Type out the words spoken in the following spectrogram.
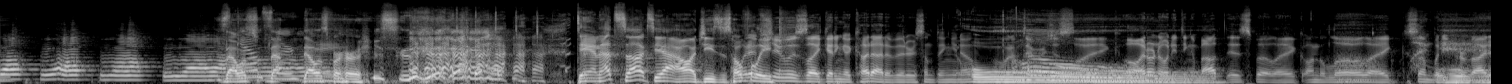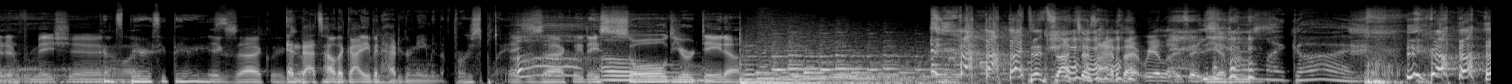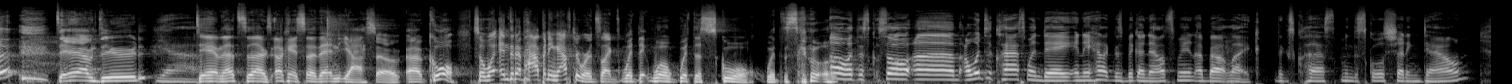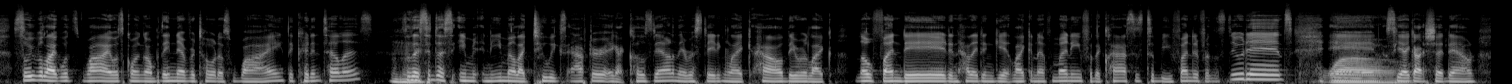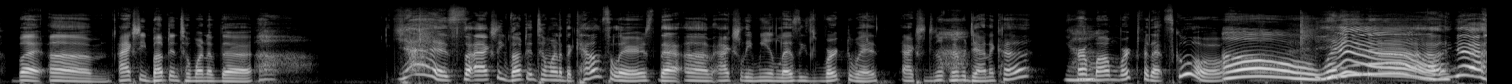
was that, that was for her. Damn, that sucks. Yeah. Oh Jesus. What Hopefully. if she was like getting a cut out of it or something, you know? What if they were just like, oh, I don't know anything about this, but like on the low, like somebody provided information. and, like- Conspiracy theories. exactly, and that's how the guy even had your name in the first place. exactly. They sold your data. Did not just have that realization. The Oh my god. Damn, dude. Yeah. Damn, that sucks. Okay, so then yeah, so uh, cool. So what ended up happening afterwards, like with the, well, with the school, with the school? Oh, at the sc- so um, I went to class one day and they had like this big announcement about like this class. I mean, the school's shutting down. So we were like, "What's why? What's going on?" But they never told us why. They couldn't tell us. So they sent us em- an email like two weeks after it got closed down, and they were stating like how they were like low funded and how they didn't get like enough money for the classes to be funded for the students. Wow. And so yeah, it got shut down. But um, I actually bumped into one of the. Yes. So I actually bumped into one of the counselors that um actually me and Leslie's worked with. Actually, do you remember Danica? Yeah. Her mom worked for that school. Oh, what do you know? yeah. Yeah.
